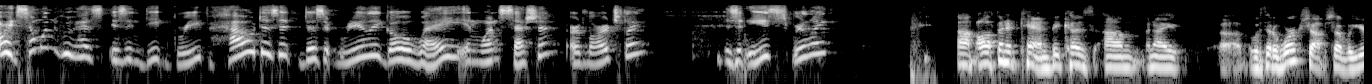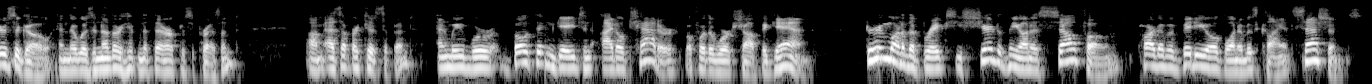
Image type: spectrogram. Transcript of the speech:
all right, someone who has is in deep grief, how does it does it really go away in one session or largely? Is it ease really? Um, often it can because um, and I uh, was at a workshop several years ago, and there was another hypnotherapist present um, as a participant, and we were both engaged in idle chatter before the workshop began. During one of the breaks, he shared with me on his cell phone part of a video of one of his client's sessions.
